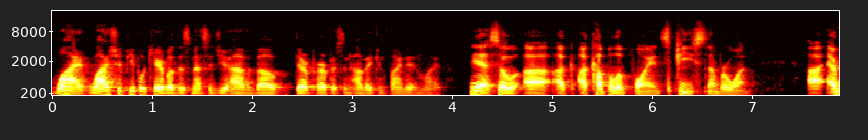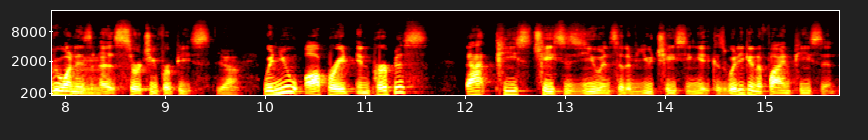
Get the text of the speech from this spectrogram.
why? Why should people care about this message you have about their purpose and how they can find it in life? Yeah, so uh, a, a couple of points. Peace, number one. Uh, everyone is uh, searching for peace. Yeah. When you operate in purpose, that peace chases you instead of you chasing it. Because what are you going to find peace in?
